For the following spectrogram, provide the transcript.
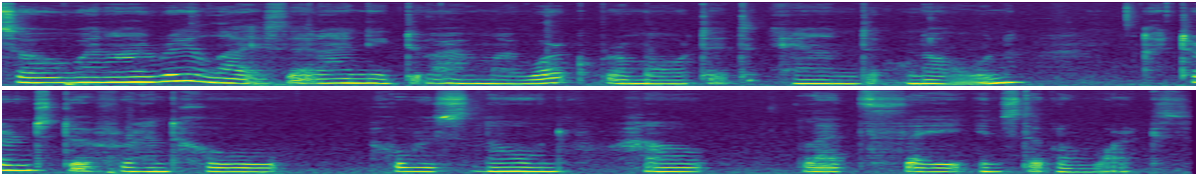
So when I realized that I need to have my work promoted and known, I turned to a friend who who is known how let's say Instagram works.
